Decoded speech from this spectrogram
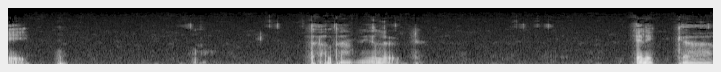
Ei. Täältähän niitä löytyy. Elikkä...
